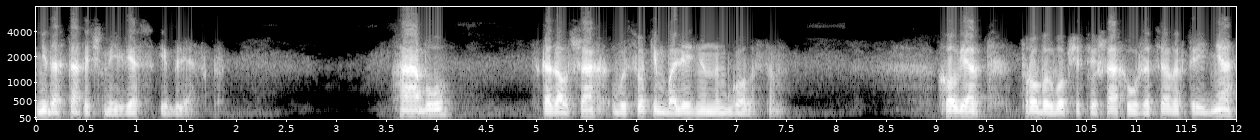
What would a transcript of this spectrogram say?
недостаточный вес и блеск. «Хабу», — сказал Шах высоким болезненным голосом. Холярд пробыл в обществе Шаха уже целых три дня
